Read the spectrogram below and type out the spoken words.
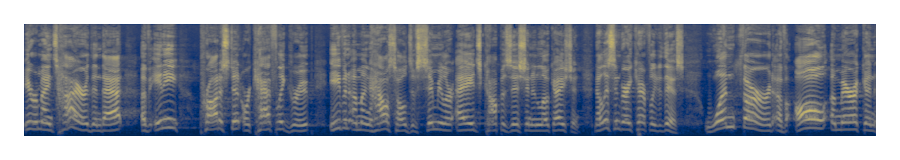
It remains higher than that of any Protestant or Catholic group, even among households of similar age, composition, and location. Now, listen very carefully to this. One third of all American,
